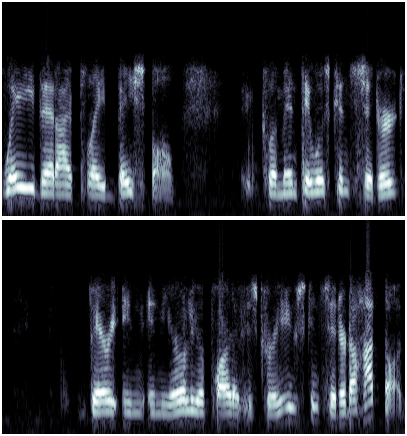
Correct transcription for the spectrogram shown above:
way that I play baseball. Clemente was considered very in in the earlier part of his career. He was considered a hot dog.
